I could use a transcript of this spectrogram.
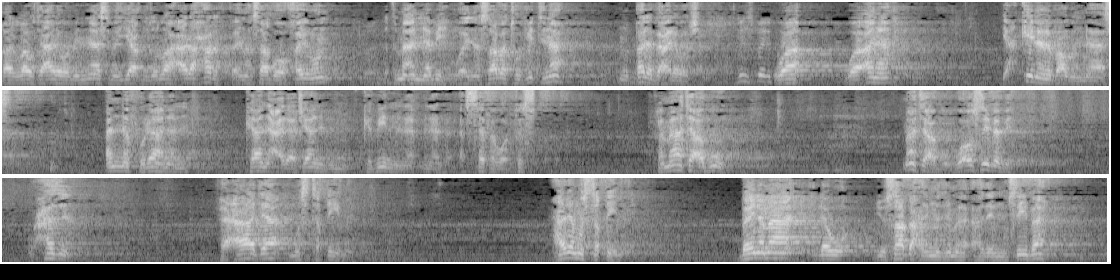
قال الله تعالى ومن الناس من يعبد الله على حرف فإن أصابه خير اطمأن به وإن أصابته فتنة انقلب على وجهه. و... وأنا يحكي لنا بعض الناس أن فلانا كان على جانب كبير من من السفه والفسق فمات أبوه. مات أبوه وأصيب به وحزن فعاد مستقيما. عاد مستقيما بينما لو يصاب أحد من هذه المصيبة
